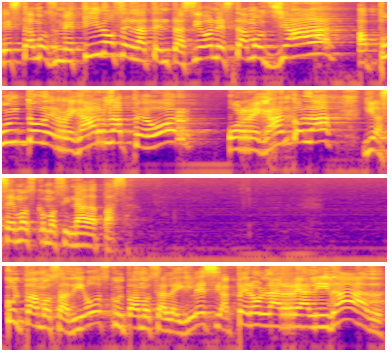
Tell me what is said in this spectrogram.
estamos metidos en la tentación, estamos ya a punto de regarla peor o regándola y hacemos como si nada pasa. Culpamos a Dios, culpamos a la iglesia, pero la realidad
